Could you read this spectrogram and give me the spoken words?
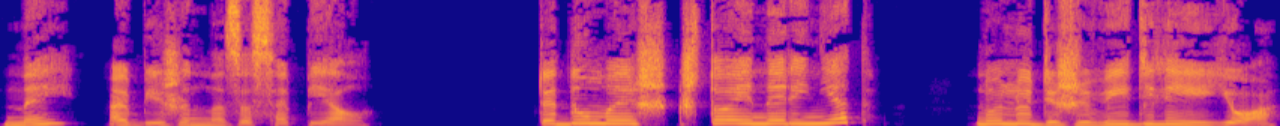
Ней обиженно засопел. «Ты думаешь, что Эйнари нет? Но люди же видели ее.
